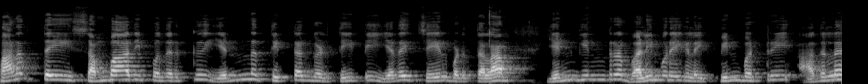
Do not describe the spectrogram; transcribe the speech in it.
பணத்தை சம்பாதிப்பதற்கு என்ன திட்டங்கள் தீட்டி எதை செயல்படுத்தலாம் என்கின்ற வழிமுறைகளை பின்பற்றி அதில்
